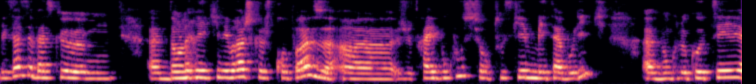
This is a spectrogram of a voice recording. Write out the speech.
Mais ça, c'est parce que euh, dans le rééquilibrage que je propose, euh, je travaille beaucoup sur tout ce qui est métabolique. Euh, donc le côté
